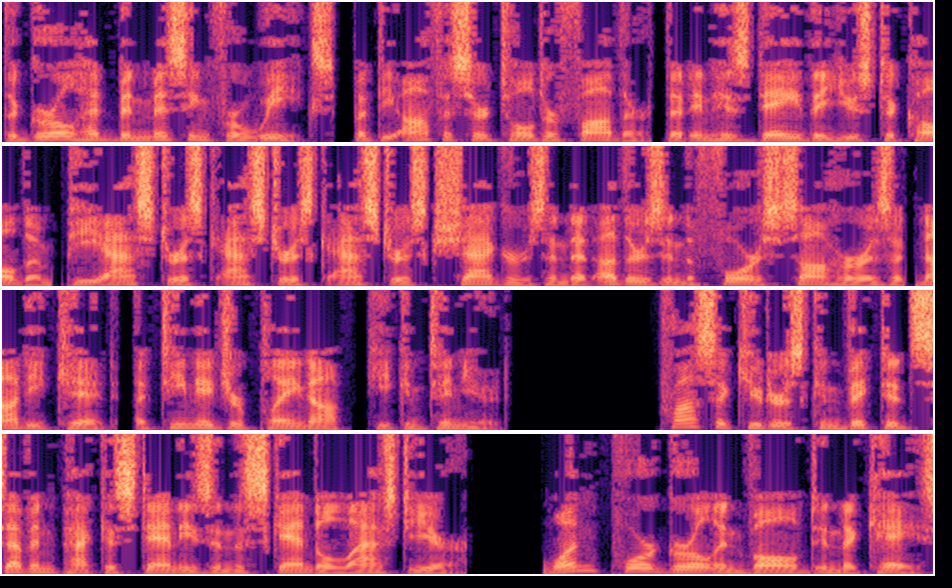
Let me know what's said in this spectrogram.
The girl had been missing for weeks, but the officer told her father that in his day they used to call them P shaggers and that others in the force saw her as a naughty kid, a teenager playing up, he continued. Prosecutors convicted seven Pakistanis in the scandal last year. One poor girl involved in the case,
